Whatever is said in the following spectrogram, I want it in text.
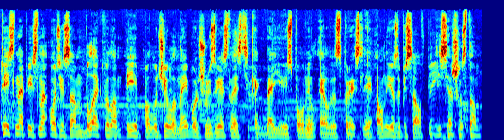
Песня написана Отисом Блэквиллом и получила наибольшую известность, когда ее исполнил Элвис Пресли. Он ее записал в 56-м.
